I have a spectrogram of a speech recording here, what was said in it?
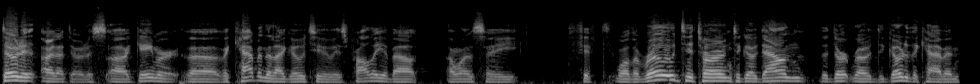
Dotus, or not Dotus, uh, Gamer, uh, the cabin that I go to is probably about, I want to say 50, well, the road to turn to go down the dirt road to go to the cabin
